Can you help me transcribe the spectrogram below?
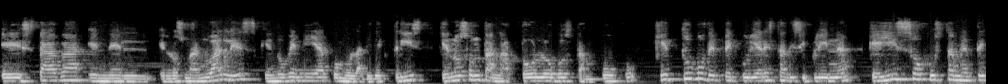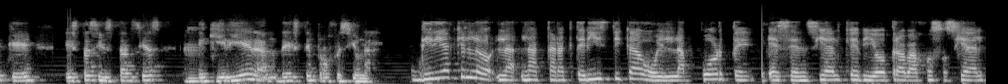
estaba en, el, en los manuales, que no venía como la directriz, que no son tanatólogos tampoco. ¿Qué tuvo de peculiar esta disciplina que hizo justamente que estas instancias requirieran de este profesional? Diría que la, característica o el aporte esencial que dio trabajo social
